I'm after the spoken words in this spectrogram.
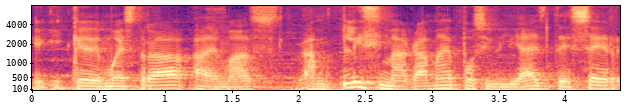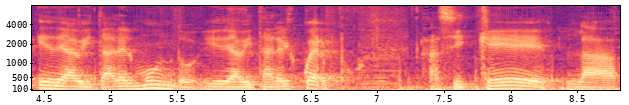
y que demuestra además amplísima gama de posibilidades de ser y de habitar el mundo y de habitar el cuerpo. Así que la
